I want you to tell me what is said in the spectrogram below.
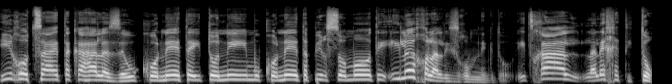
היא רוצה את הקהל הזה, הוא קונה את העיתונים, הוא קונה את הפרסומות, היא, היא לא יכולה לזרום נגדו, היא צריכה ללכת איתו.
